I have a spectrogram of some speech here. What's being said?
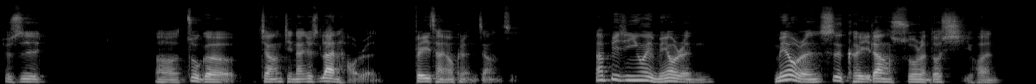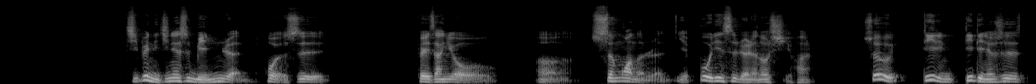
就是呃做个讲简单就是烂好人，非常有可能这样子。那毕竟因为没有人，没有人是可以让所有人都喜欢，即便你今天是名人，或者是。非常有呃声望的人，也不一定是人人都喜欢。所以第一点，第一点就是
